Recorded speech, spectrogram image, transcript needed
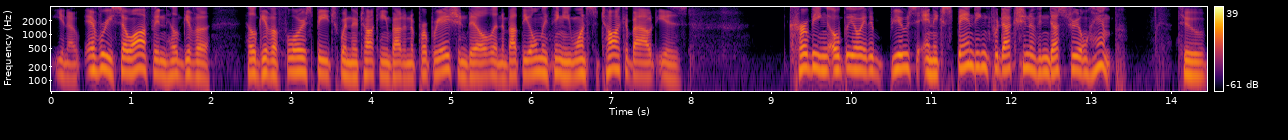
you know, every so often he'll give a he'll give a floor speech when they're talking about an appropriation bill, and about the only thing he wants to talk about is curbing opioid abuse and expanding production of industrial hemp. Two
